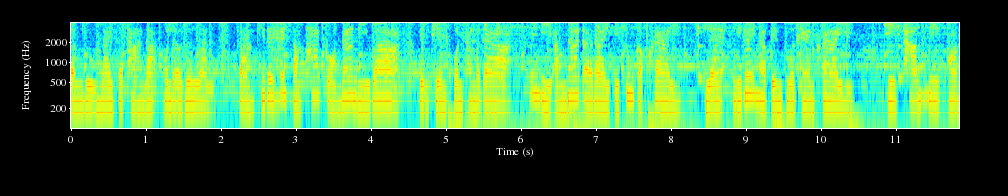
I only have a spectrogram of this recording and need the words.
ยังอยู่ในสถานะพลเรือน จากที่ได้ให้สัมภาษณ์ก่อนหน้านี้ว่า เป็นเพียงคนธรรมดา ไม่มีอำนาจอะไรไปสู้กับใคร และมิได้มาเป็นตัวแทนใคร อีกทั้งมีความ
